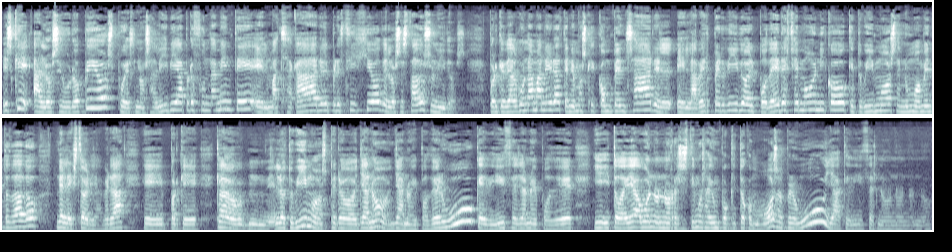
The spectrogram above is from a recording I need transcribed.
es que a los europeos pues nos alivia profundamente el machacar el prestigio de los Estados Unidos, porque de alguna manera tenemos que compensar el, haber perdido el poder hegemónico que tuvimos en un momento dado de la historia, ¿verdad? Eh, porque, claro, mm, lo tuvimos, pero ya no, ya no hay poder, uh, ¿qué dices? Ya no hay poder. Y todavía, bueno, nos resistimos ahí un poquito como osos, pero, uh, ya, ¿qué dices? No, no, no, no.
